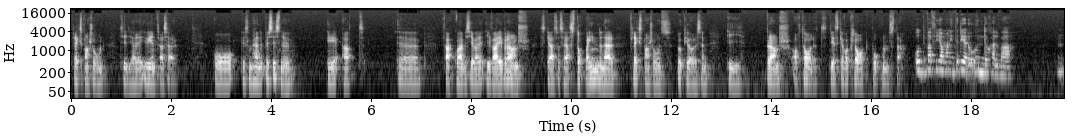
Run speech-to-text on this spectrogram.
flexpension tidigare i vintras här. Och det som händer precis nu är att eh, fack och arbetsgivare i varje bransch ska så att säga stoppa in den här flexpensionsuppgörelsen i branschavtalet. Det ska vara klart på onsdag. Och varför gör man inte det då under själva mm,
